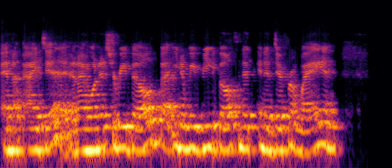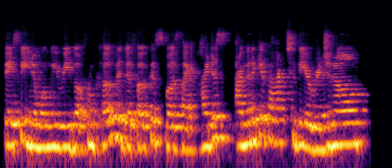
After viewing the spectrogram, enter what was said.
and I did and I wanted to rebuild, but you know, we rebuilt in a, in a different way. And basically, you know, when we rebuilt from COVID, the focus was like, I just, I'm going to get back to the original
